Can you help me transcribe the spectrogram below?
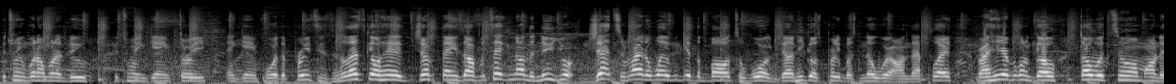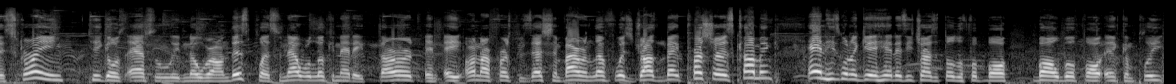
between what I want to do between game three and game four of the preseason. So let's go ahead jump things off. We're taking on the New York Jets and right away we get the ball to Warrick Dunn. He goes pretty much nowhere on that play. Right here, we're going to go throw it to him on the screen he goes absolutely nowhere on this play. So now we're looking at a third and eight on our first possession. Byron Leftwich drops back. Pressure is coming. And he's going to get hit as he tries to throw the football. Ball will fall incomplete.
